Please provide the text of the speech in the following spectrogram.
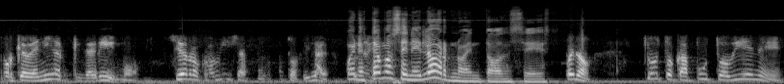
porque venía el kirchnerismo. Cierro comillas, punto final. Bueno, estamos en el horno entonces. Bueno, Toto Caputo viene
